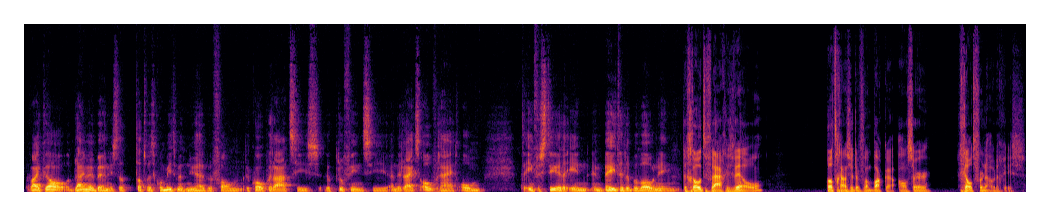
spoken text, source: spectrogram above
Waar ik wel blij mee ben, is dat, dat we het commitment nu hebben van de coöperaties, de provincie en de Rijksoverheid om te investeren in een betere bewoning. De grote vraag is wel, wat gaan ze ervan bakken als er geld voor nodig is?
